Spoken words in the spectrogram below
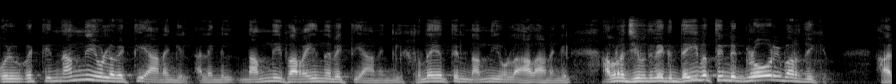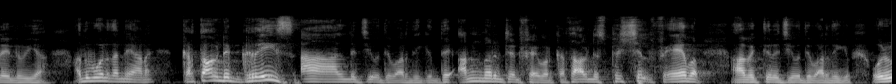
ഒരു വ്യക്തി നന്ദിയുള്ള വ്യക്തിയാണെങ്കിൽ അല്ലെങ്കിൽ നന്ദി പറയുന്ന വ്യക്തിയാണെങ്കിൽ ഹൃദയത്തിൽ നന്ദിയുള്ള ആളാണെങ്കിൽ അവരുടെ ജീവിതത്തിലേക്ക് ദൈവത്തിന്റെ ഗ്ലോറി വർദ്ധിക്കും. ഹാലേ ലൂയ്യ അതുപോലെ തന്നെയാണ് കർത്താവിന്റെ ഗ്രേസ് ആ ആളുടെ ജീവിതത്തിൽ വർദ്ധിക്കും. The unmerited favour. കർത്താവിന്റെ സ്പെഷ്യൽ ഫേവർ ആ വ്യക്തിയുടെ ജീവിതത്തിൽ വർദ്ധിക്കും. ഒരു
